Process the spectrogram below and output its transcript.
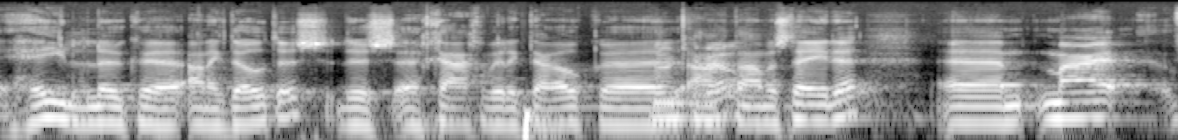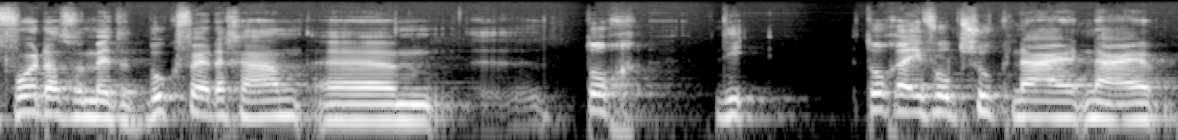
hele leuke anekdotes. Dus uh, graag wil ik daar ook uh, aandacht aan besteden. Um, maar voordat we met het boek verder gaan, um, toch, die, toch even op zoek naar, naar,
